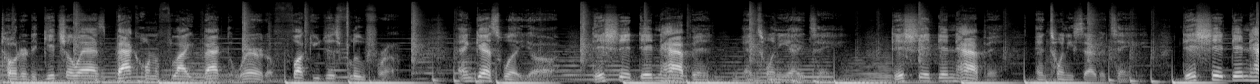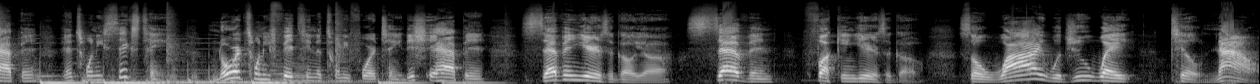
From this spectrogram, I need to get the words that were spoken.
told her to get your ass back on the flight back to where the fuck you just flew from. And guess what, y'all? This shit didn't happen in 2018. This shit didn't happen in 2017. This shit didn't happen in 2016, nor 2015 to 2014. This shit happened seven years ago, y'all. Seven fucking years ago. So why would you wait till now?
